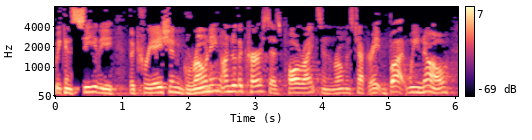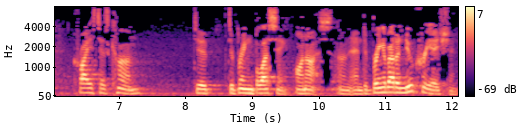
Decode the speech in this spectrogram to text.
We can see the, the creation groaning under the curse, as Paul writes in Romans chapter 8, but we know Christ has come to, to bring blessing on us and, and to bring about a new creation.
